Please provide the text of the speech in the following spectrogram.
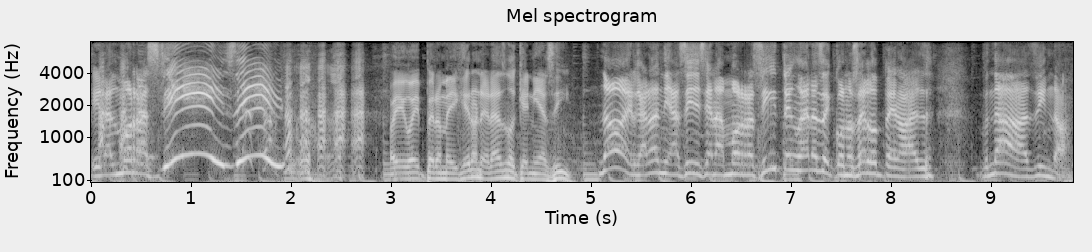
Y las morras, sí, sí. Oye, güey, pero me dijeron Erasmo que ni así. No, el garbanzo ni así, decían la morra. Sí, tengo ganas de conocerlo, pero no, así no.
